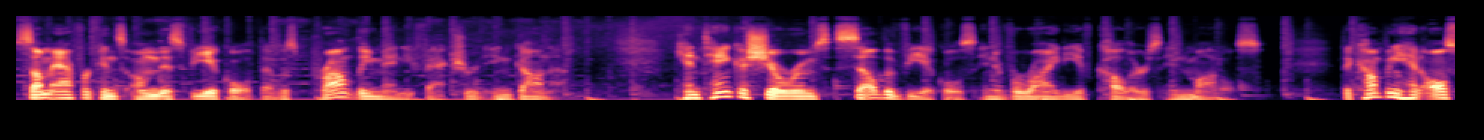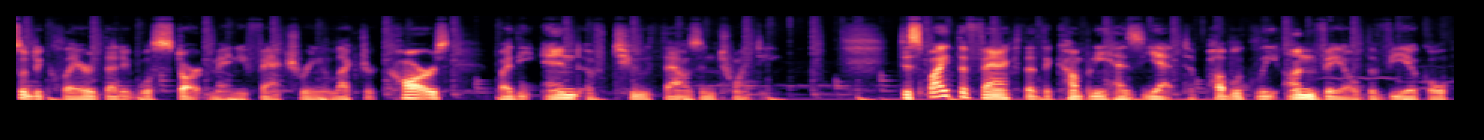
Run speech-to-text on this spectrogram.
some Africans own this vehicle that was proudly manufactured in Ghana. Kantanka showrooms sell the vehicles in a variety of colors and models. The company had also declared that it will start manufacturing electric cars by the end of 2020. Despite the fact that the company has yet to publicly unveil the vehicle,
